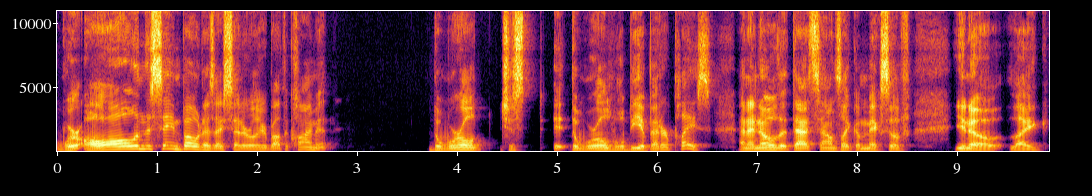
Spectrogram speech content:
we're all in the same boat, as I said earlier about the climate, the world just, it, the world will be a better place. And I know that that sounds like a mix of, you know, like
